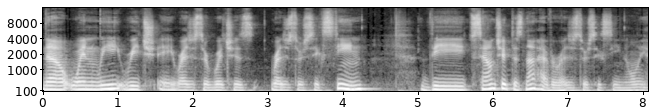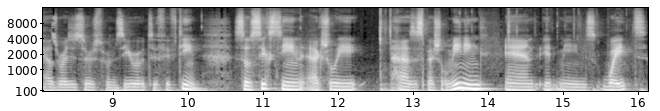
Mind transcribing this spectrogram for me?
Now, when we reach a register which is register 16, the sound chip does not have a register 16, only has registers from 0 to 15. So 16 actually has a special meaning and it means wait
